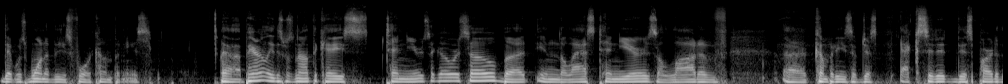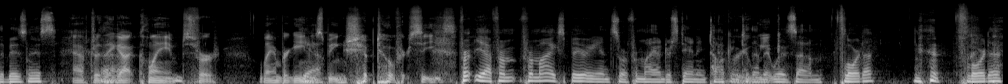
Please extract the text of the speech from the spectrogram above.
that was one of these four companies. Uh, apparently, this was not the case 10 years ago or so, but in the last 10 years, a lot of uh, companies have just exited this part of the business. After they Uh, got claims for Lamborghinis yeah. being shipped overseas. For, yeah, from from my experience or from my understanding, talking Every to them, it was um, Florida. Florida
